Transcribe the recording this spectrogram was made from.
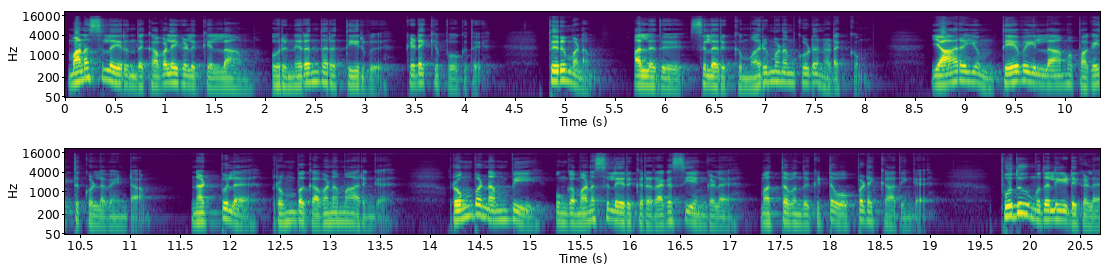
மனசில் இருந்த கவலைகளுக்கெல்லாம் ஒரு நிரந்தர தீர்வு கிடைக்கப் போகுது. திருமணம் அல்லது சிலருக்கு மறுமணம் கூட நடக்கும். யாரையும் தேவையில்லாமல் பகைத்து கொள்ள வேண்டாம். நட்பில் ரொம்ப கவனமாக இருங்க. ரொம்ப நம்பி உங்கள் மனசில் இருக்கிற ரகசியங்களை மற்றவங்க கிட்ட ஒப்படைக்காதீங்க. புது முதலீடுகளை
